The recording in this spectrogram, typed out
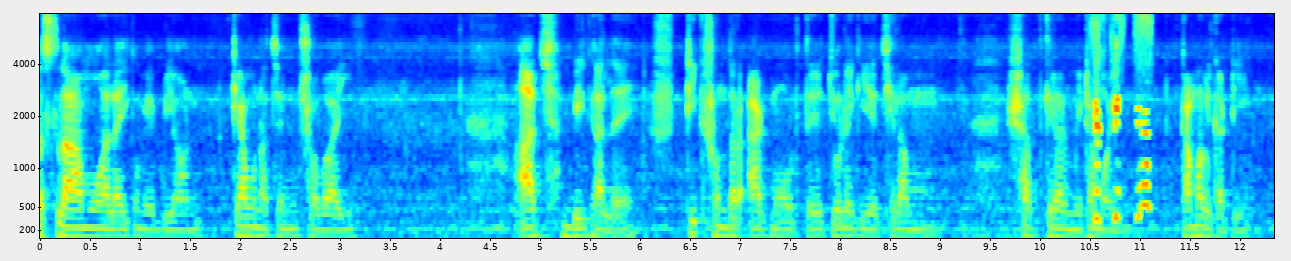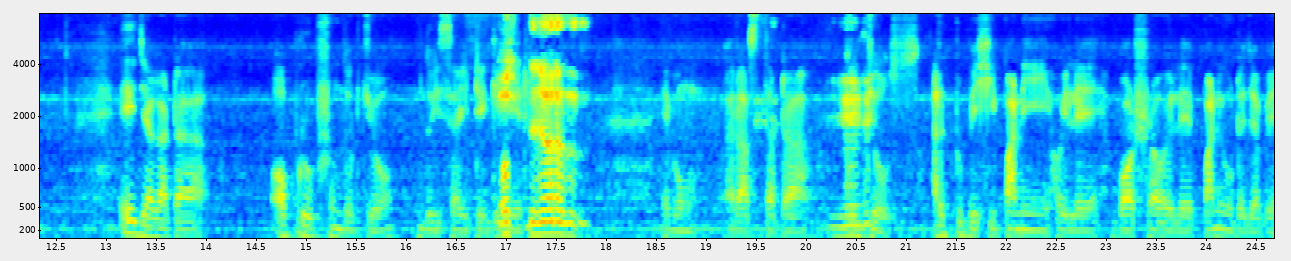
আসসালামু আলাইকুম এভরিওয়ান। কেমন আছেন সবাই? আজ বিকালে ঠিক সন্ধ্যার আগ মুহূর্তে চলে গিয়েছিলাম সাতক্ষীরার মিঠাময় কামালকাটি এই জায়গাটা অপরূপ সৌন্দর্য দুই সাইডে ঘের এবং রাস্তাটা জোস। আর একটু বেশি পানি হইলে বর্ষা হইলে পানি উঠে যাবে।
